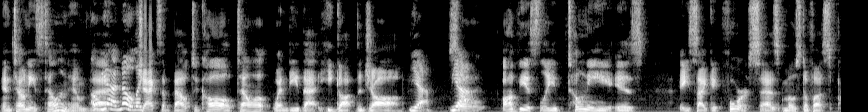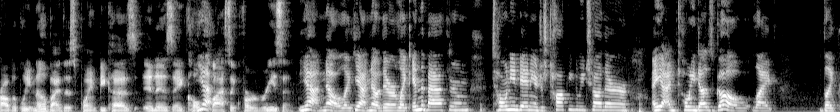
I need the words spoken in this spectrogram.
and Tony's telling him oh, that oh yeah, no, like Jack's about to call, tell Wendy that he got the job. yeah, yeah, So obviously, Tony is a psychic force, as most of us probably know by this point, because it is a cult Yeah. classic for a reason. yeah, no, like yeah, no. They're like in the bathroom. Tony and Danny are just talking to each other. And yeah, and Tony does go like. Like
